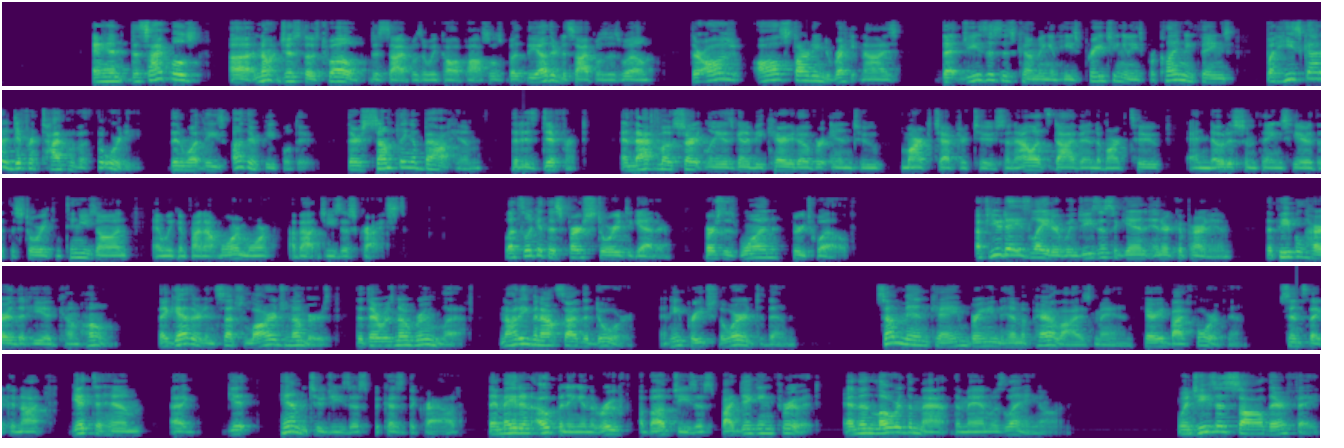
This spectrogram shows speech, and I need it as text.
And disciples, uh, not just those 12 disciples that we call apostles, but the other disciples as well, they're all all starting to recognize that Jesus is coming and he's preaching and he's proclaiming things, but he's got a different type of authority than what these other people do. There's something about him that is different. And that most certainly is going to be carried over into Mark chapter 2. So now let's dive into Mark 2 and notice some things here that the story continues on and we can find out more and more about Jesus Christ. Let's look at this first story together, verses 1 through 12. A few days later, when Jesus again entered Capernaum, the people heard that he had come home. They gathered in such large numbers that there was no room left, not even outside the door, and he preached the word to them. Some men came, bringing to him a paralyzed man, carried by four of them. Since they could not get to him, uh, get him to Jesus because of the crowd, they made an opening in the roof above Jesus by digging through it, and then lowered the mat the man was laying on. When Jesus saw their faith,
